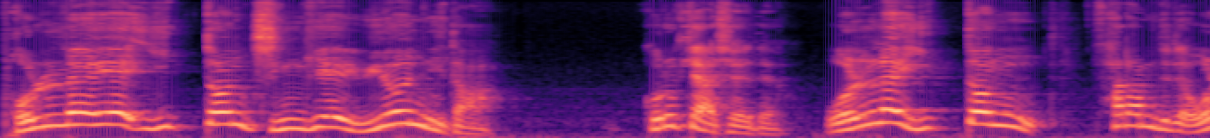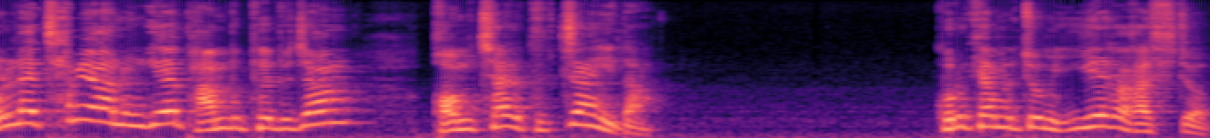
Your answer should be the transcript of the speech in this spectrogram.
본래에 있던 징계위원이다. 그렇게 하셔야 돼요. 원래 있던 사람들이 원래 참여하는 게 반부패부장 검찰국장이다. 그렇게 하면 좀 이해가 가시죠.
